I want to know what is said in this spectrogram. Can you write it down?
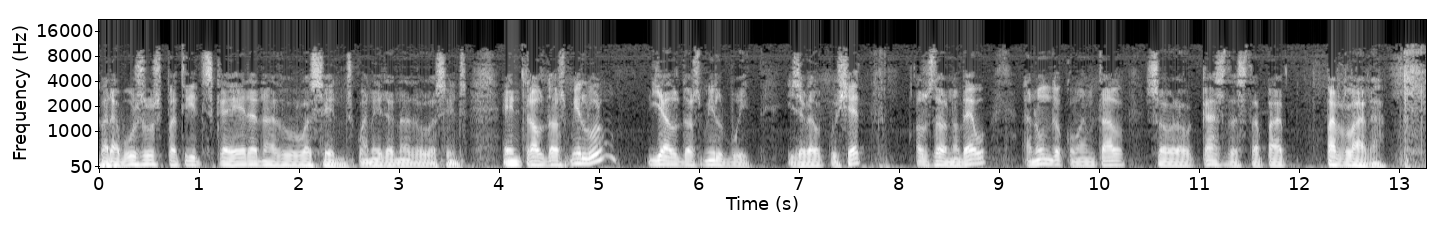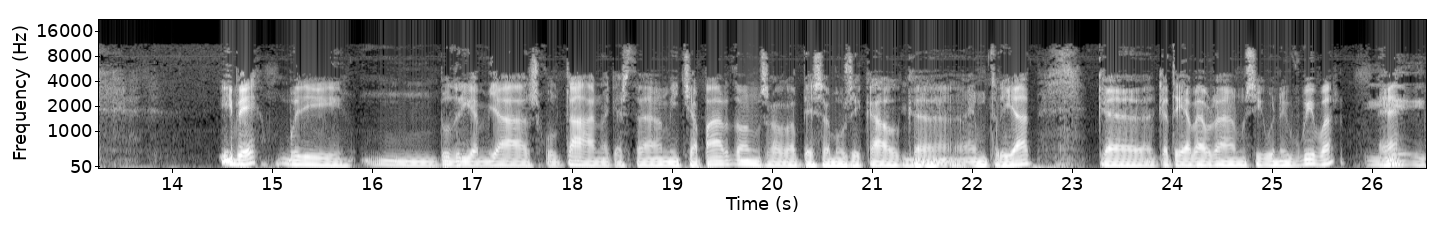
per abusos petits que eren adolescents, quan eren adolescents. Entre el 2001 i el 2008, Isabel Cuixet els dona veu en un documental sobre el cas destapat per l'Ara. I bé, vull dir, mm, podríem ja escoltar en aquesta mitja part doncs, la peça musical que mm. hem triat, que, que té a veure amb Sigourney Weaver, Y, eh? y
